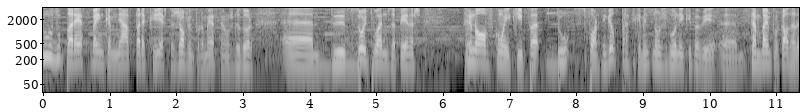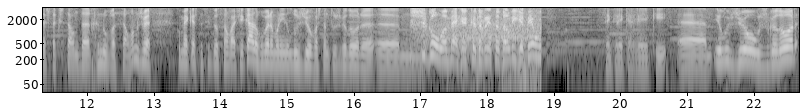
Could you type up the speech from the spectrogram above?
tudo parece bem encaminhado para que esta jovem promessa, é um jogador uh, de 18 anos apenas, renove com a equipa do Sporting. Ele praticamente não jogou na equipa B, uh, também por causa desta questão da renovação. Vamos ver como é que esta situação vai ficar. O Ruben Amorim elogiou bastante o jogador. Uh, Chegou a mega caderneta da Liga B. Sem querer carreguei aqui, uh, elogiou o jogador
